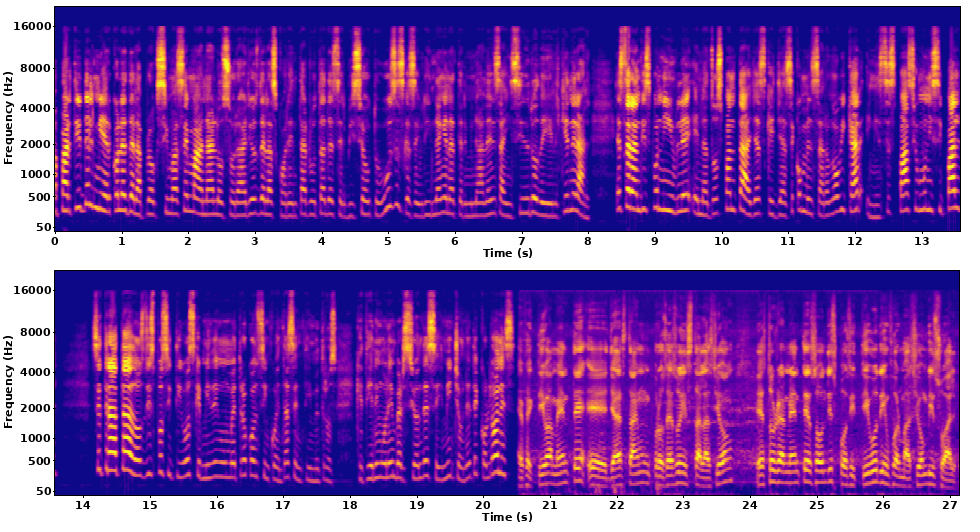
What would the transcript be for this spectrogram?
A partir del miércoles de la próxima semana, los horarios de las 40 rutas de servicio de autobuses que se brindan en la terminal en San Isidro de El General estarán disponibles en las dos pantallas que ya se comenzaron a ubicar en este espacio municipal. Se trata de dos dispositivos que miden un metro con 50 centímetros, que tienen una inversión de 6 millones de colones. Efectivamente, eh, ya está en proceso de instalación. Estos realmente son dispositivos de información visual.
